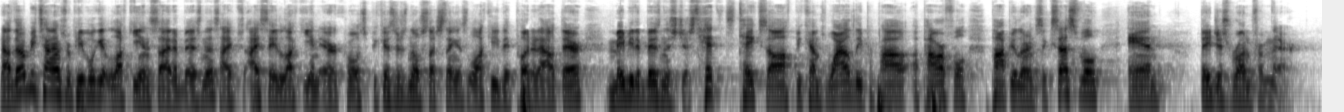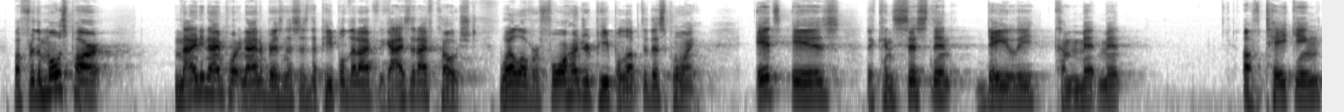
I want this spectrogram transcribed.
Now, there'll be times where people get lucky inside a business. I, I say lucky in air quotes because there's no such thing as lucky. They put it out there. Maybe the business just hits, takes off, becomes wildly powerful, popular, and successful, and they just run from there. But for the most part, 99.9 of businesses, the people that I've, the guys that I've coached, well over 400 people up to this point, it is the consistent daily commitment of taking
